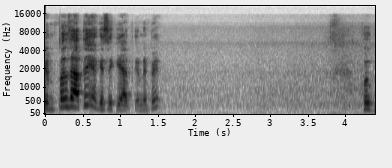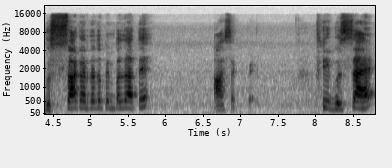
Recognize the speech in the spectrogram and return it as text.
पिंपल्स आते हैं या किसी की याद करने पे? कोई गुस्सा करता है तो पिंपल्स आते हैं? आ सकते हैं। तो ये गुस्सा है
